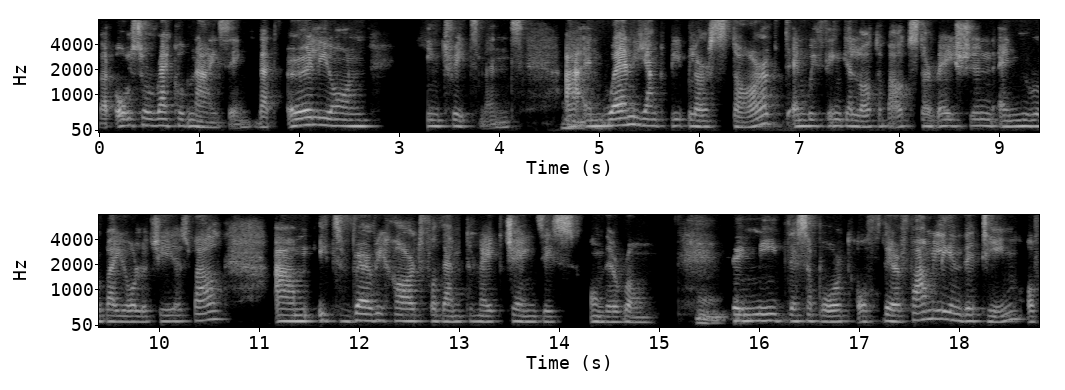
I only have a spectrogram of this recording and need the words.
but also recognizing that early on in treatment uh, mm-hmm. and when young people are starved, and we think a lot about starvation and neurobiology as well, um, it's very hard for them to make changes on their own. Mm. They need the support of their family and the team, of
